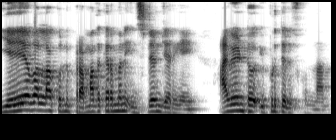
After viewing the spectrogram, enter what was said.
ఏఏ వల్ల కొన్ని ప్రమాదకరమైన ఇన్సిడెంట్ జరిగాయి? అవేంటో ఇప్పుడు తెలుసుకుందాం.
